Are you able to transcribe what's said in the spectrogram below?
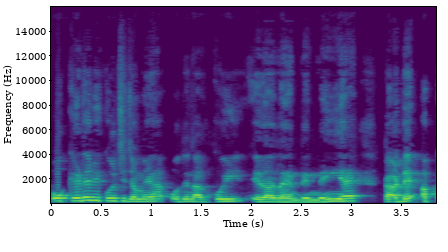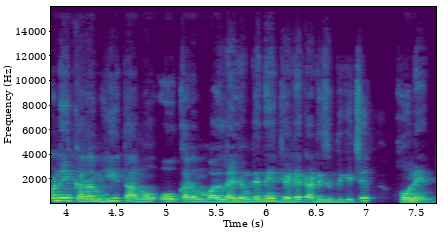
ਉਹ ਕਿਹੜੇ ਵੀ ਕੁਲ 'ਚ ਜੰਮਿਆ, ਉਹਦੇ ਨਾਲ ਕੋਈ ਇਹਦਾ ਲੈਣ ਦੇਣ ਨਹੀਂ ਹੈ। ਤੁਹਾਡੇ ਆਪਣੇ ਕਰਮ ਹੀ ਤੁਹਾਨੂੰ ਉਹ ਕਰਮ ਵੱਲ ਲੈ ਜਾਂਦੇ ਨੇ, ਜਿਹੜੇ ਤੁਹਾਡੀ ਜ਼ਿੰਦਗੀ 'ਚ ਹੋਣੇ ਨੇ।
